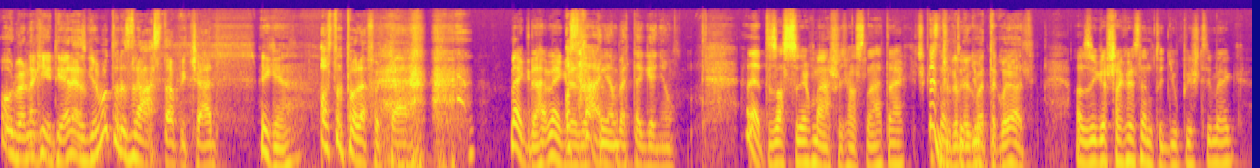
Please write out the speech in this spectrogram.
ott benne két ilyen rezgő, mondtad, az rázta a picsád. Igen. Azt attól lefogytál. Megrá, Azt megrezegteti. hányan vettek, genyó? Lehet az asszonyok máshogy használták. Csak Nem csak nem nők tudjuk. vettek olyat. Az igazság, hogy ezt nem tudjuk Pisti meg.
